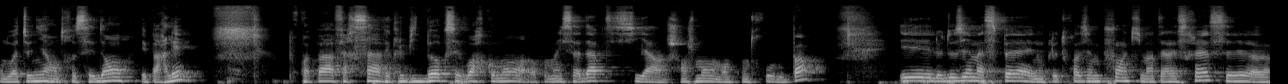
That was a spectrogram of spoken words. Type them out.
qu'on doit tenir entre ses dents et parler. Pourquoi pas faire ça avec le beatbox et voir comment, comment il s'adapte, s'il y a un changement dans le contrôle ou pas. Et le deuxième aspect, et donc le troisième point qui m'intéresserait, c'est euh,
